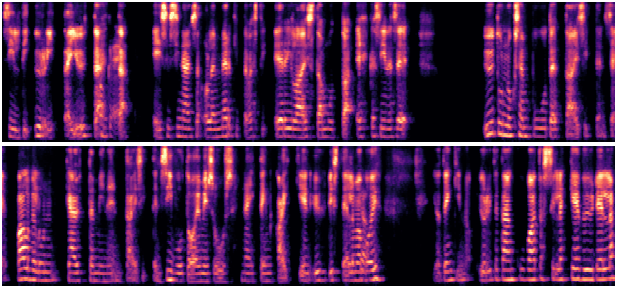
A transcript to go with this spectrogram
silti yrittäjyyttä, okay. että ei se sinänsä ole merkittävästi erilaista, mutta ehkä siinä se Y-tunnuksen puute tai sitten se palvelun käyttäminen tai sitten sivutoimisuus, näiden kaikkien yhdistelmä Joo. voi jotenkin yritetään kuvata sillä kevyydellä,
